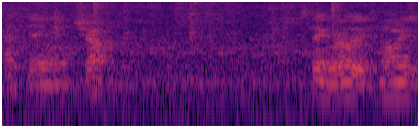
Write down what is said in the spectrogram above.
God dang it, jump. This thing really annoys me.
